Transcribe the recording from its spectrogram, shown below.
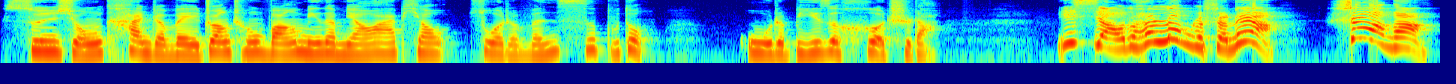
孙雄看着伪装成王明的苗阿飘坐着纹丝不动，捂着鼻子呵斥道：“你小子还愣着什么呀？上啊！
